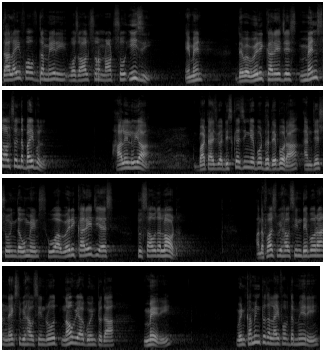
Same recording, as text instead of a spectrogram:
the life of the Mary was also not so easy. Amen. They were very courageous men also in the Bible. Hallelujah. But as we are discussing about the Deborah, I'm just showing the women who are very courageous to serve the Lord. On the first we have seen Deborah, next we have seen Ruth, now we are going to the Mary. When coming to the life of the Mary,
